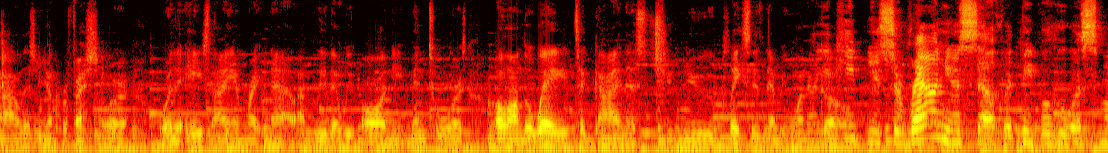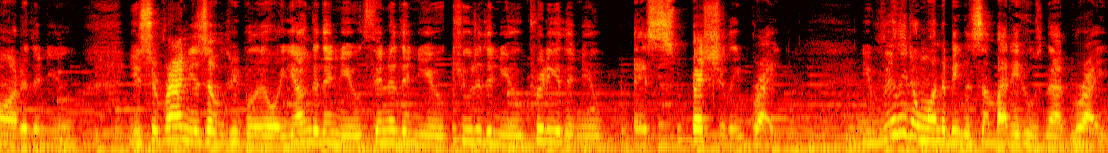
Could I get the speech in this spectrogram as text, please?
college, or young professional, or, or the age I am right now, I believe that we all need mentors along the way to guide us to new places that we want to go. You keep you surround yourself with people who are smarter than you. You surround yourself with people who are younger than you, thinner than you, cuter than you, prettier than you, especially bright. You really don't want to be with somebody who's not bright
